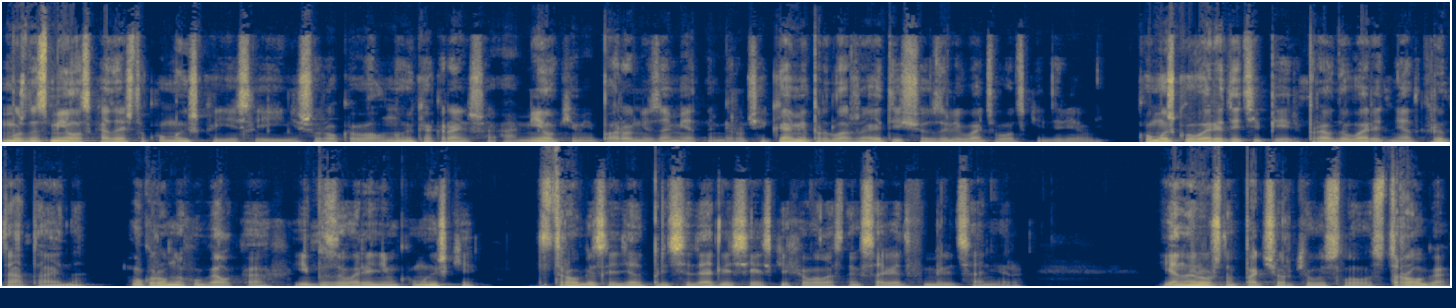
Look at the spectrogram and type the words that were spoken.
Можно смело сказать, что кумышка, если и не широкой волной, как раньше, а мелкими, порой незаметными ручейками, продолжает еще заливать водские деревни. Кумышку варят и теперь, правда варят не открыто, а тайно, в укромных уголках, ибо за вареньем кумышки строго следят председатели сельских и волостных советов и милиционеры. Я нарочно подчеркиваю слово «строго»,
